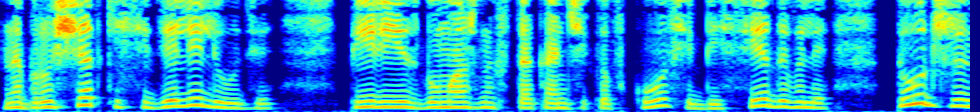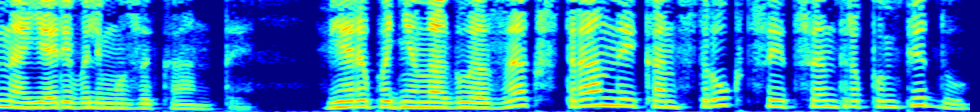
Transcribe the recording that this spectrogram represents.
На брусчатке сидели люди, пили из бумажных стаканчиков кофе, беседовали, тут же наяривали музыканты. Вера подняла глаза к странной конструкции центра Помпиду.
